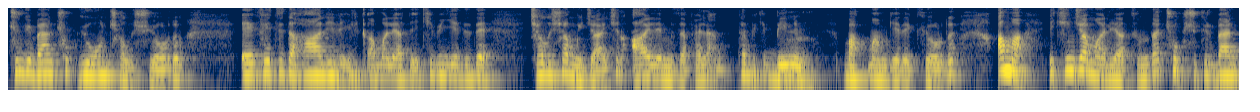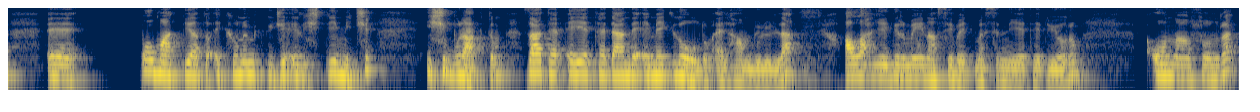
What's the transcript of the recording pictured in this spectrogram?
Çünkü ben çok yoğun çalışıyordum. E, Fethi de haliyle ilk ameliyatta 2007'de çalışamayacağı için ailemize falan tabii ki benim bakmam gerekiyordu. Ama ikinci ameliyatında çok şükür ben e, o maddiyata, ekonomik güce eriştiğim için işi bıraktım. Zaten EYT'den de emekli oldum elhamdülillah. Allah yedirmeyi nasip etmesin niyet ediyorum. Ondan sonra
